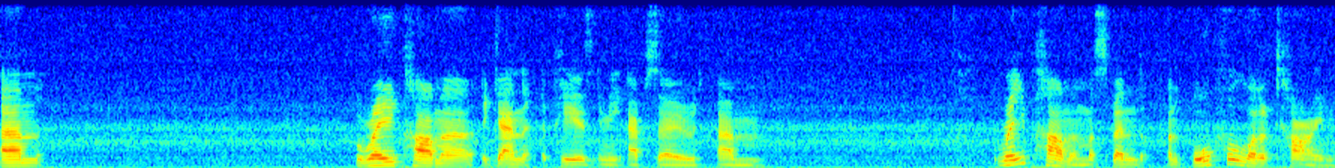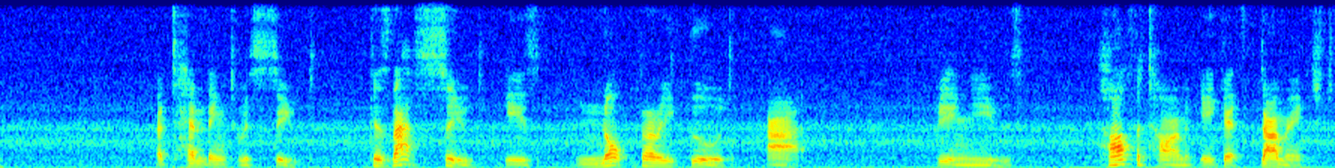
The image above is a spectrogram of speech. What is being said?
Um, Ray Palmer again appears in the episode. Um, Ray Palmer must spend an awful lot of time attending to his suit because that suit is not very good at being used. Half the time it gets damaged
